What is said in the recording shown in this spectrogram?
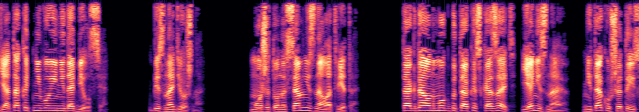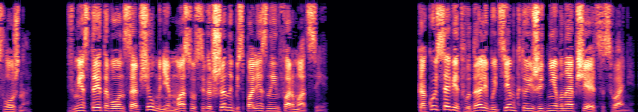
я так от него и не добился. Безнадежно. Может, он и сам не знал ответа. Тогда он мог бы так и сказать, я не знаю, не так уж это и сложно. Вместо этого он сообщил мне массу совершенно бесполезной информации. Какой совет вы дали бы тем, кто ежедневно общается с вами?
